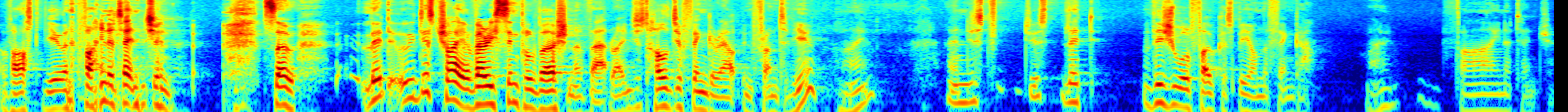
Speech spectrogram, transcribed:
a vast view and a fine attention. so let, we just try a very simple version of that, right? Just hold your finger out in front of you, right? And just, just let visual focus be on the finger, right? Fine attention.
